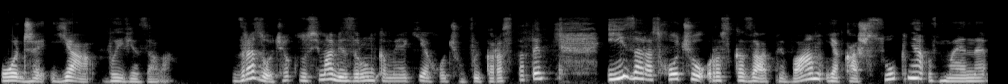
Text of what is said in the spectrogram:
Отже, я вив'язала зразочок з усіма візерунками, які я хочу використати. І зараз хочу розказати вам, яка ж сукня в мене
